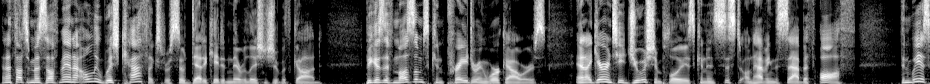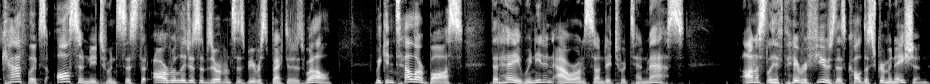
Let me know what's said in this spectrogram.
And I thought to myself, man, I only wish Catholics were so dedicated in their relationship with God. Because if Muslims can pray during work hours, and I guarantee Jewish employees can insist on having the Sabbath off, then we as Catholics also need to insist that our religious observances be respected as well. We can tell our boss that, hey, we need an hour on Sunday to attend Mass. Honestly, if they refuse, that's called discrimination.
